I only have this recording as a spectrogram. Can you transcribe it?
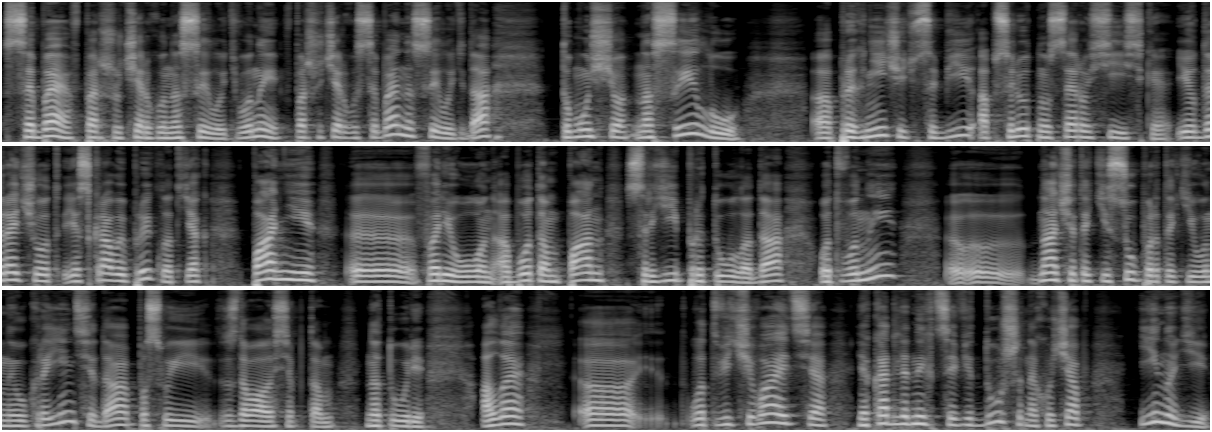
себе в першу чергу насилують, вони в першу чергу себе насилують, да? тому що на е, пригнічують в собі абсолютно все російське. І, до речі, от яскравий приклад, як пані е, Фаріон або там пан Сергій Притула. Да? От вони, е, наче такі супер такі вони українці, да, по своїй, здавалося б, там натурі, але е, от відчувається, яка для них це віддушина, хоча б. Іноді,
